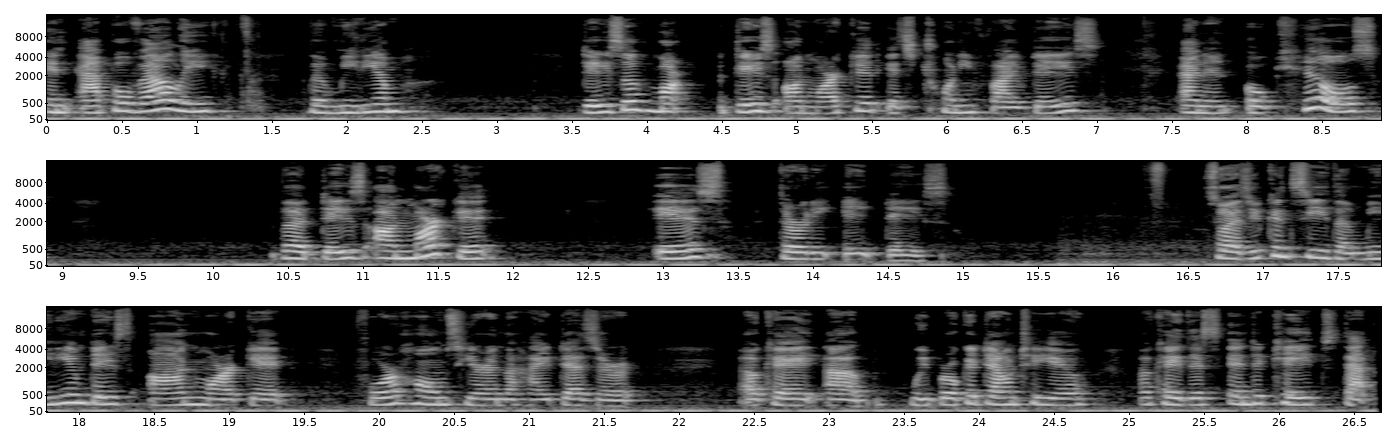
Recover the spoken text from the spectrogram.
In Apple Valley, the medium days of days on market is 25 days. And in Oak Hills, the days on market is 38 days. So as you can see, the medium days on market for homes here in the high desert, okay, uh, we broke it down to you. Okay, this indicates that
